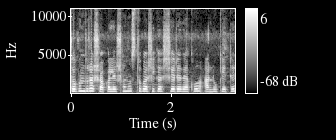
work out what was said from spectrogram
তো বন্ধুরা, সকালের সমস্ত বাসি কাজ সেরে দেখো, আলু কেটে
